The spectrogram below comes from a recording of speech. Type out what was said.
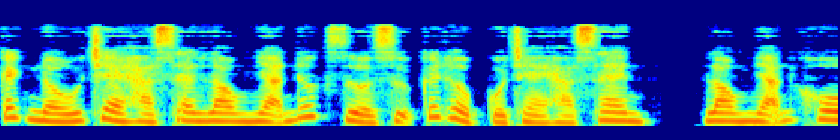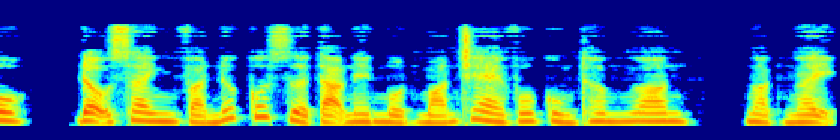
Cách nấu chè hạt sen long nhãn nước dừa sự kết hợp của chè hạt sen, long nhãn khô, đậu xanh và nước cốt dừa tạo nên một món chè vô cùng thơm ngon, ngọt ngậy.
